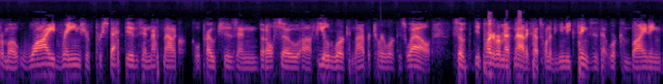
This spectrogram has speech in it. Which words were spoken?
from a wide range of perspectives and mathematical approaches, and but also uh, field work and laboratory work as well. So in part of our mathematics, that's one of the unique things is that we're combining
